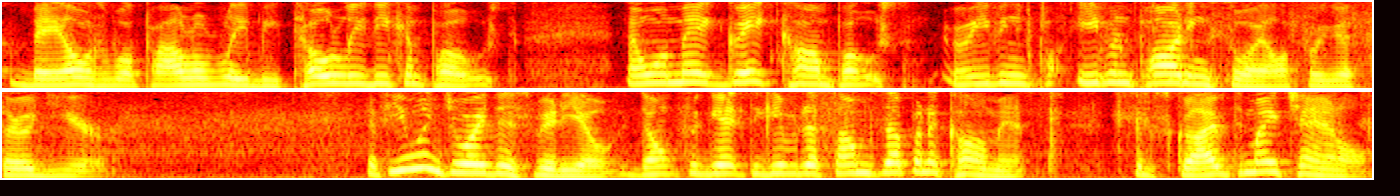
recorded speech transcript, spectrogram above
bales will probably be totally decomposed and will make great compost or even, even potting soil for your third year. If you enjoyed this video, don't forget to give it a thumbs up and a comment. Subscribe to my channel,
